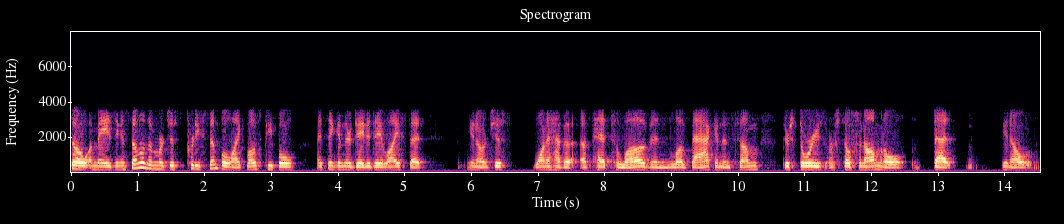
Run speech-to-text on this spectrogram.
so amazing, and some of them are just pretty simple, like most people, I think, in their day to day life that, you know, just want to have a, a pet to love and love back, and then some, their stories are so phenomenal that, you know,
